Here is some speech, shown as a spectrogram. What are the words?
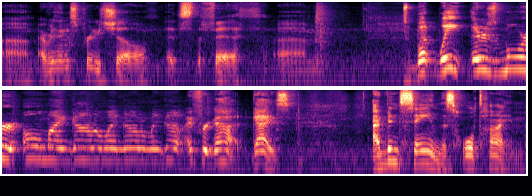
Um, everything's pretty chill. It's the fifth. Um, but wait, there's more. Oh my god, oh my god, oh my god. I forgot. Guys, I've been saying this whole time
